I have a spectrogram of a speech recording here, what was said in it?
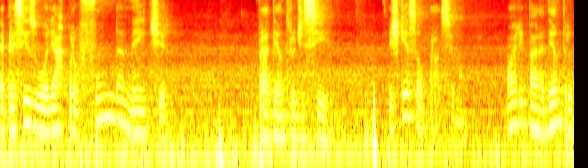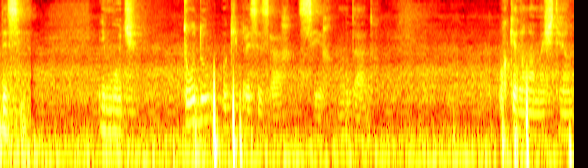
É preciso olhar profundamente para dentro de si Esqueça o próximo. Olhe para dentro de si e mude tudo o que precisar ser mudado. Porque não há mais tempo.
